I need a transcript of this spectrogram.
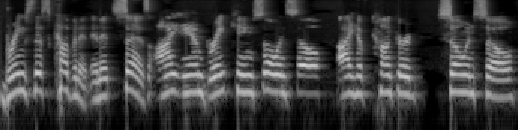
brings this covenant, and it says, I am great king so and so, I have conquered so and so.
